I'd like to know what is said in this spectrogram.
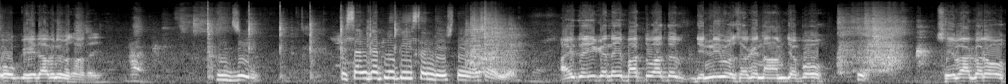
ਉਹ ਕਿਸੇ ਦਾ ਵੀ ਨਹੀਂ ਹੋ ਸਕਦਾ ਜੀ। ਜੀ। ਤੇ ਸੰਗਤ ਨੂੰ ਕੀ ਸੰਦੇਸ਼ ਦੇਣਾ ਚਾਹੁੰਦੇ ਹੋ? ਅਸੀਂ ਤਾਂ ਇਹ ਕਹਿੰਦੇ ਜੀ ਵੱਧ ਤੋਂ ਵੱਧ ਜਿੰਨੀ ਹੋ ਸਕੇ ਨਾਮ ਜਪੋ ਸੇਵਾ ਕਰੋ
